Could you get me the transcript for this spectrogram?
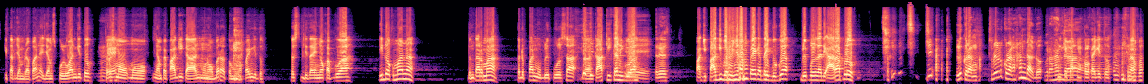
sekitar jam berapaan ya? Jam 10-an gitu. Hmm. terus mau mau nyampe pagi kan mau Hmm. nobar atau mau ngapain gitu. Terus ditanya nyokap gua Ido ke mana? Bentar mah ke depan mau beli pulsa jalan kaki kan gua. Iya, Terus? Pagi-pagi baru nyampe kata ibu gua. Beli pulsa di Arab loh. Lu kurang sebenarnya lu kurang handal, Dok. Kurang handal. Kalau kayak gitu. kenapa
